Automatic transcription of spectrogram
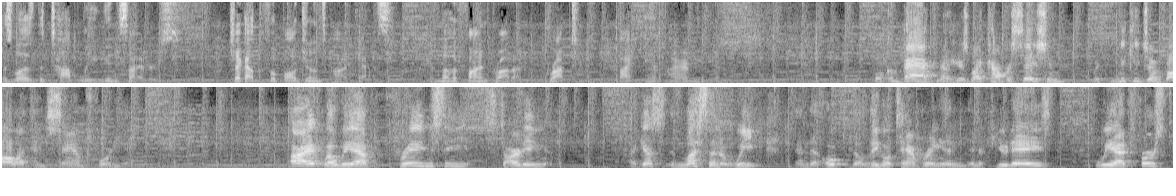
as well as the top league insiders. Check out the Football Jones podcast, another fine product brought to you by Empire Media. Welcome back. Now, here's my conversation with Nicki Jhabvala and Sam Fortier. All right, well, we have free agency starting, I guess, in less than a week, and the, the legal tampering in, in a few days. We had first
